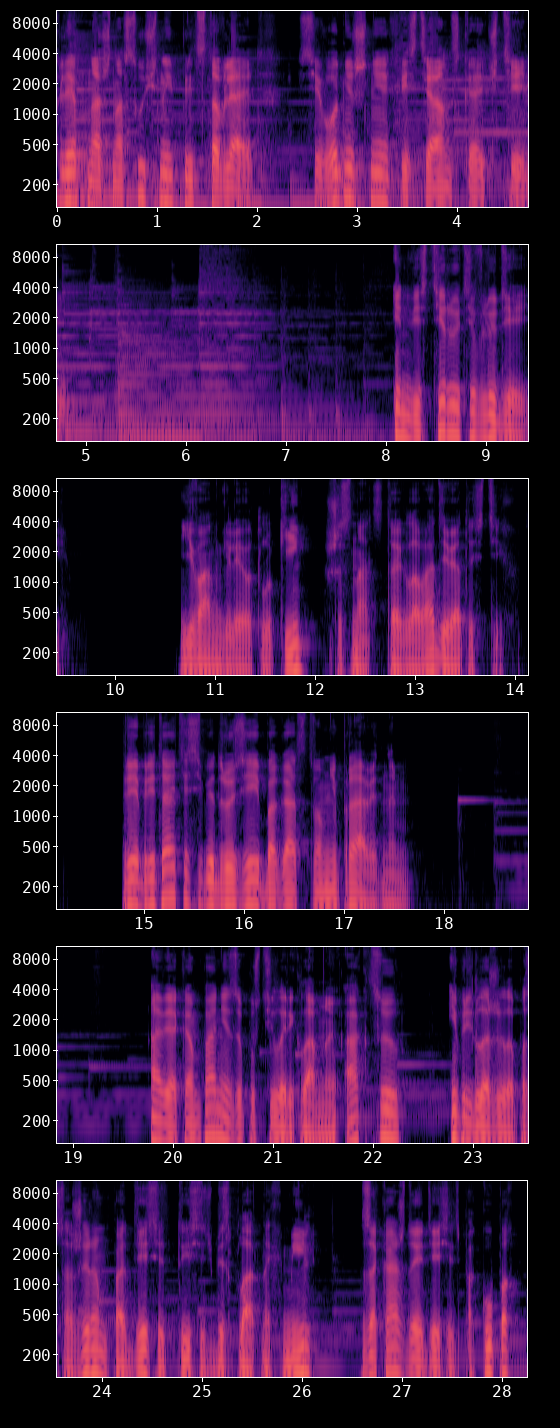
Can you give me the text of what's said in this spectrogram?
«Хлеб наш насущный» представляет сегодняшнее христианское чтение. Инвестируйте в людей. Евангелие от Луки, 16 глава, 9 стих. Приобретайте себе друзей богатством неправедным. Авиакомпания запустила рекламную акцию и предложила пассажирам по 10 тысяч бесплатных миль за каждые 10 покупок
